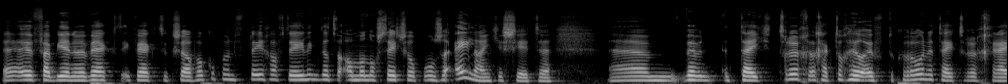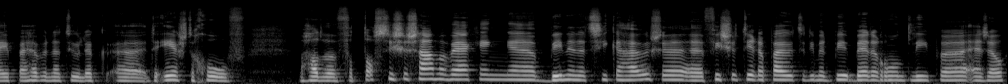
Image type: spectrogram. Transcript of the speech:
Uh, Fabienne werkt, ik werk natuurlijk zelf ook op een verpleegafdeling, dat we allemaal nog steeds op onze eilandjes zitten. Um, we hebben een tijdje terug, dan ga ik toch heel even op de coronatijd teruggrijpen, hebben we natuurlijk uh, de eerste golf. We hadden een fantastische samenwerking binnen het ziekenhuis. fysiotherapeuten die met bedden rondliepen en zo.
